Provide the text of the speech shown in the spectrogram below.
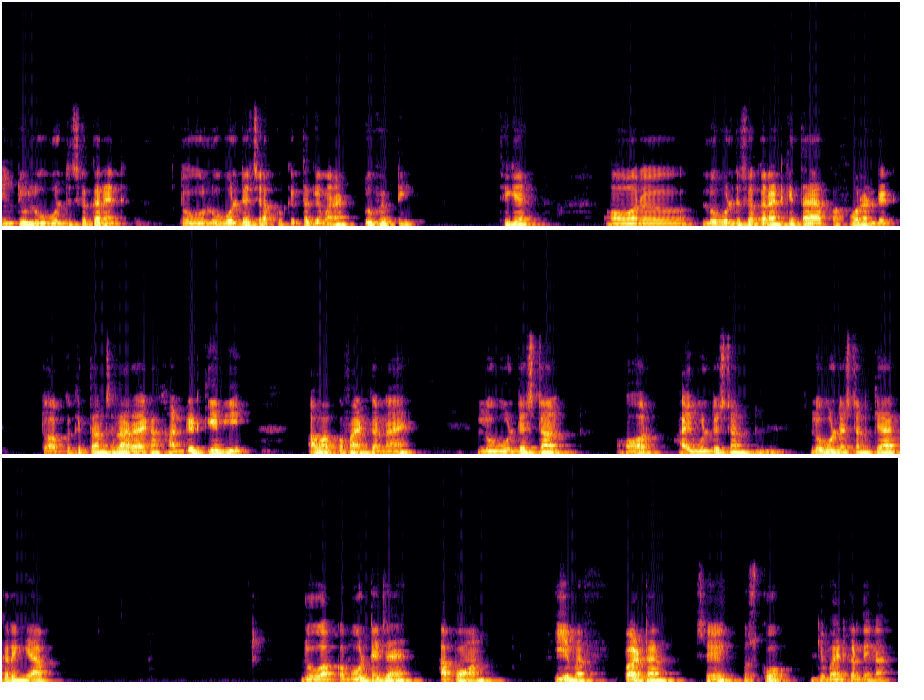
इनटू लो वोल्टेज का करंट तो लो वोल्टेज आपको कितना के बना है? 250 ठीक है? और लो वोल्टेज का करंट कितना है आपका? 400 तो आपका कितना आंसर आ रहेगा 100 के अब आपको फाइंड करना है लो वोल्टेज टर्न और high voltage turn low voltage turn क्या करेंगे आप? जो आपका वोल्टेज है अपॉन ईएमएफ पर टर्न से उसको डिवाइड कर देना है।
